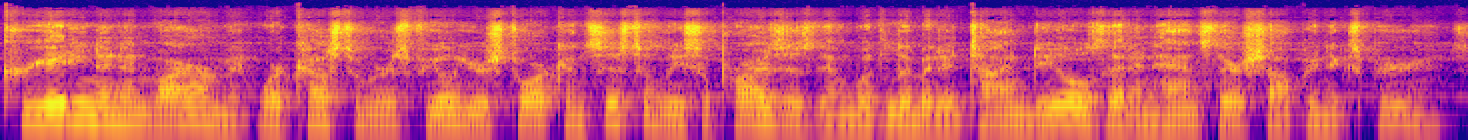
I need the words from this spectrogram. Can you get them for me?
creating an environment where customers feel your store consistently surprises them with limited time deals that enhance their shopping experience.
